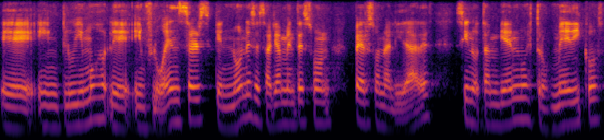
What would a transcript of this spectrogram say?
eh, incluimos influencers que no necesariamente son personalidades, sino también nuestros médicos,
